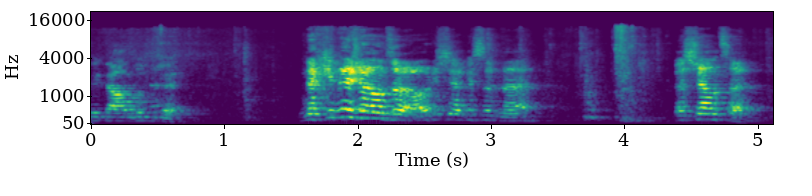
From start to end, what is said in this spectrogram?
Říkám, dobře. Nechybneš Honzo, jo, když si taky sedne. Bez šance.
